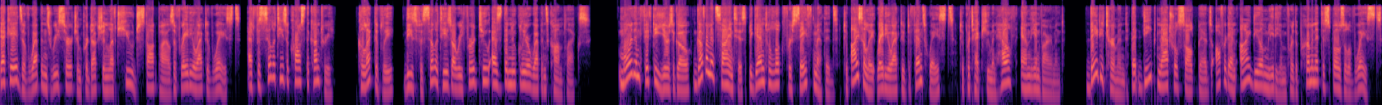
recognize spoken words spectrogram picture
Decades of weapons research and production left huge stockpiles of radioactive wastes at facilities across the country. Collectively, these facilities are referred to as the nuclear weapons complex. More than 50 years ago, government scientists began to look for safe methods to isolate radioactive defense wastes to protect human health and the environment. They determined that deep natural salt beds offered an ideal medium for the permanent disposal of wastes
